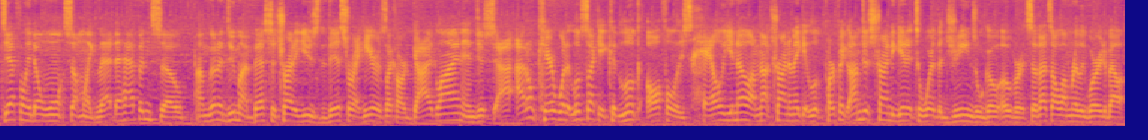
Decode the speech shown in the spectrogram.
definitely don't want something like that to happen so I'm going to do my best to try to use this right here as like our guideline and just I, I don't care what it looks like it could look awful as hell you know? I'm not trying to make it look perfect I'm just trying to get it to where the jeans will go over it so that's all I'm really worried about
